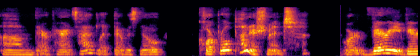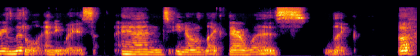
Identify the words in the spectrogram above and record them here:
um, their parents had. Like, there was no corporal punishment or very, very little anyways. And, you know, like there was like Oh,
